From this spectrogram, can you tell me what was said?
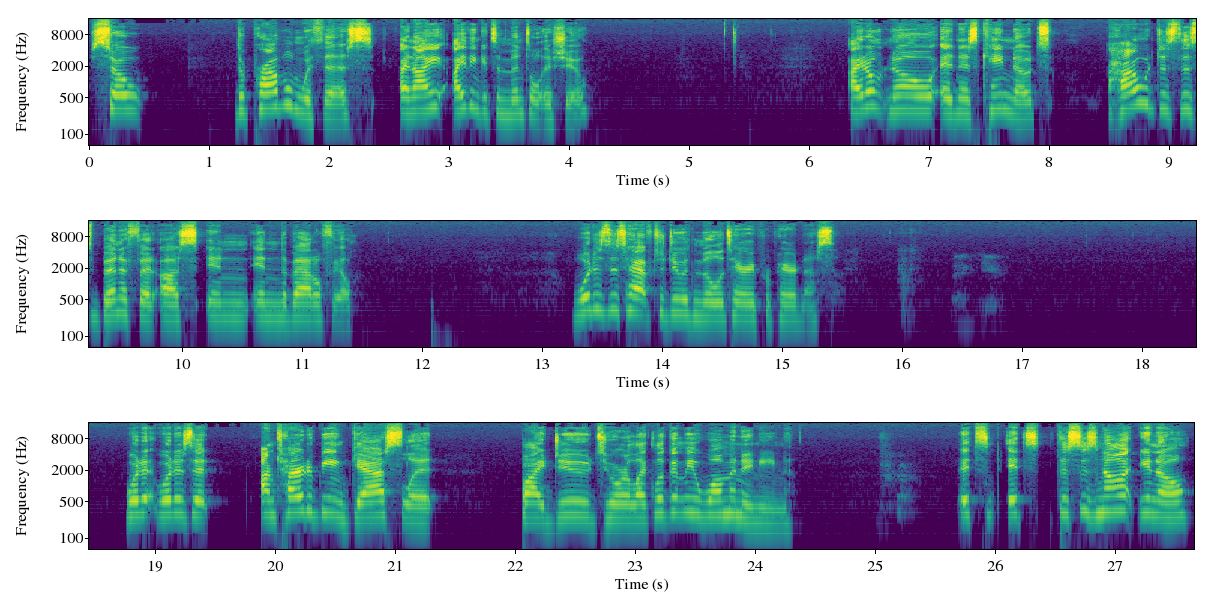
So the problem with this and i i think it's a mental issue. I don't know and as kane notes how does this benefit us in in the battlefield? What does this have to do with military preparedness? Thank you. what what is it? I'm tired of being gaslit by dudes who are like look at me womaning it's it's this is not you know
